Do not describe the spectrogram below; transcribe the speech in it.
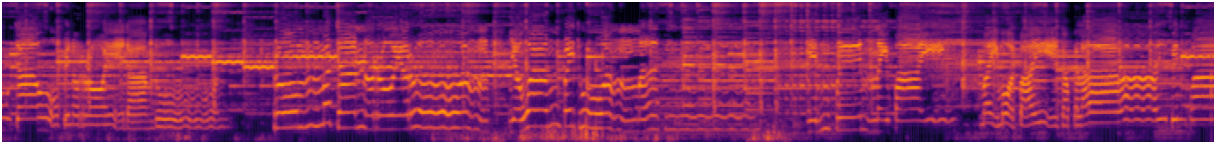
วเจ้าเป็นรอยด่างดวงพรหมจันทร์โรยร่วง อย่าหวังไปทวงมาคืนเห็นฟืนในไฟ ไม่หมดไปกับกลายเป็นควั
